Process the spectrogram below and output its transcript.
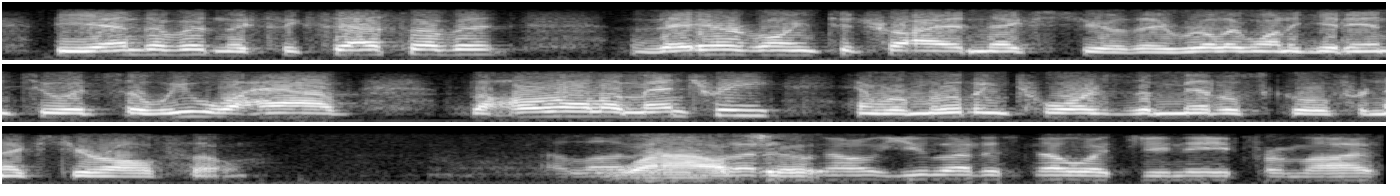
the end of it and the success of it, they are going to try it next year. They really want to get into it, so we will have the whole elementary, and we're moving towards the middle school for next year also. I love wow. it. You let so, us know. You let us know what you need from us,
